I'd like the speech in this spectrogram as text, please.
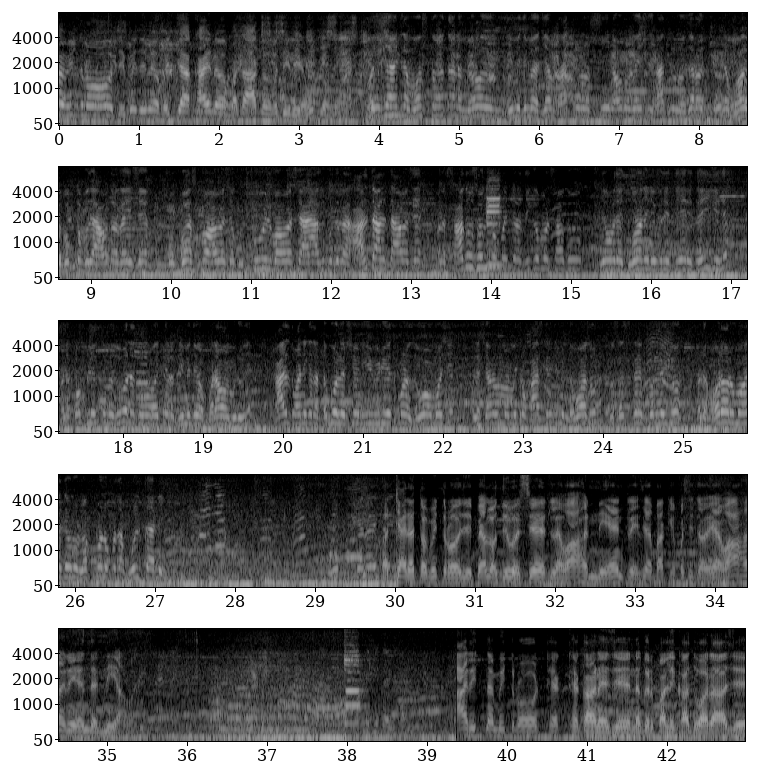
મિત્રો, ધીમે ધીમે ભજીયા ખાઈને પાછા આગળ વધી રહ્યા હું કહું. ભજીયા એટલે મસ્ત હતા અને મેળો ધીમે ધીમે જેમ રાત્રિનો સીન આવતો જાય છે, રાત્રિનો નજારો એમ ભાવિ ભક્તો બધા આવતા જાય છે. કોઈ બસમાં આવે છે, કોઈ ટુ વ્હીલમાં આવે છે, આ હાલતા હાલતા આવે છે. અને સાધુ સંતો અત્યારે દિગંબર સાધુ, એવા બધા ધોરણની બધી તૈયારી થઈ ગઈ છે. અને પબ્લિક તમે જુઓ ને તો અત્યારે ધીમે ધીમે ભરાવા મળ્યું છે. કાલ તો આની કરતાં ડબલ હશે અને એ વીડિયો પણ જોવા મળશે. એટલે ચેનલમાં મિત્રો ખાસ કરી તમે નવા છો તો સબસ્ક્રાઈબ કરી લેજો. અને હર મહાદેવનું લખવાનું બધા ભૂલતા નહીં. અત્યારે તો મિત્રો હજી પહેલો દિવસ છે એટલે વાહનની એન્ટ્રી છે, બાકી પછી તો એ વાહનની અંદર નહીં આવવાની. આ રીતના મિત્રો ઠેક ઠેકાણે જે નગરપાલિકા દ્વારા જે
